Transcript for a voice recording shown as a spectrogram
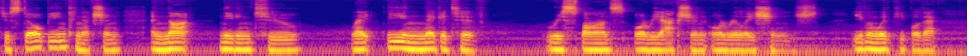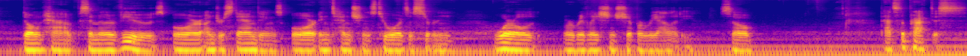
to still be in connection and not needing to right be in negative response or reaction or relations even with people that don't have similar views or understandings or intentions towards a certain world or relationship or reality. So that's the practice,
